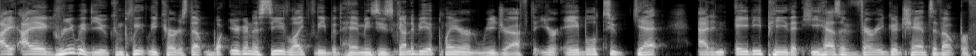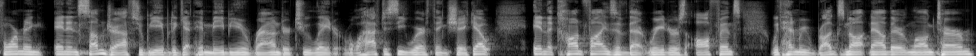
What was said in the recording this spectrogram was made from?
I, I agree with you completely, Curtis, that what you're going to see likely with him is he's going to be a player in redraft that you're able to get at an ADP that he has a very good chance of outperforming. And in some drafts, you'll be able to get him maybe a round or two later. We'll have to see where things shake out in the confines of that Raiders offense with Henry Ruggs not now there long term.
